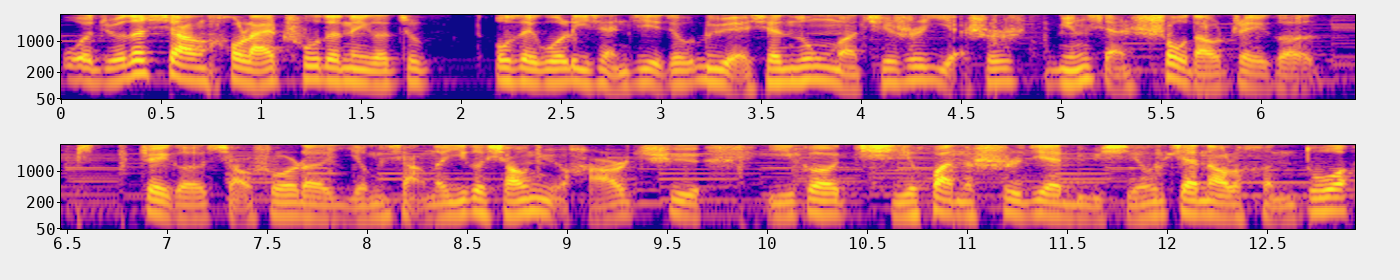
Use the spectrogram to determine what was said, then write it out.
我觉得像后来出的那个就。《欧 Z 国历险记》就《绿野仙踪》嘛，其实也是明显受到这个这个小说的影响的。一个小女孩去一个奇幻的世界旅行，见到了很多。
